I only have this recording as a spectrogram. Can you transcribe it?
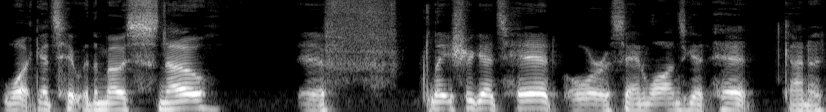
what gets hit with the most snow. If Glacier gets hit or San Juans get hit, kind of,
